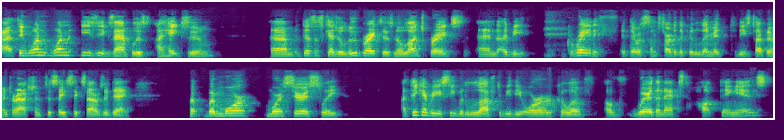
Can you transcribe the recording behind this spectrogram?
I think one, one easy example is I hate Zoom. Um, it doesn't schedule loo breaks, there's no lunch breaks, and I'd be great if, if there was some startup that could limit these type of interactions to say six hours a day. But, but more, more seriously, I think every VC would love to be the oracle of, of where the next hot thing is.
